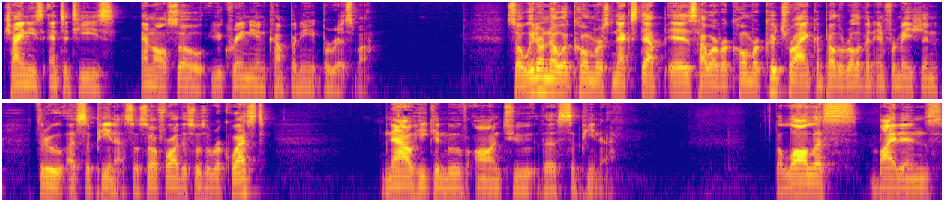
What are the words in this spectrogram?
Chinese entities and also Ukrainian company Burisma. So we don't know what Comer's next step is. However, Comer could try and compel the relevant information through a subpoena. So, so far, this was a request. Now he can move on to the subpoena. The lawless Bidens,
